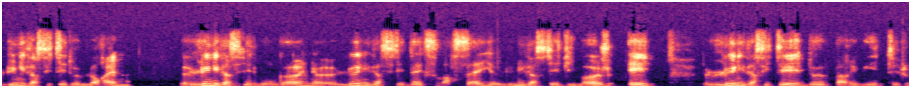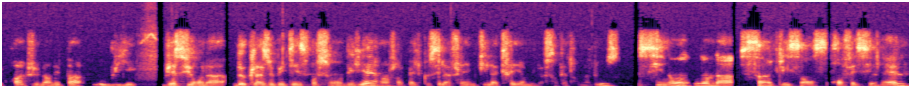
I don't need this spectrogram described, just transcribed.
l'Université de Lorraine, l'Université de Bourgogne, l'Université d'Aix-Marseille, l'Université de Limoges et l'université de Paris 8, et je crois que je n'en ai pas oublié. Bien sûr, on a deux classes de BTS profession immobilière, hein, je rappelle que c'est la Flame qui l'a créée en 1992. Sinon, on a cinq licences professionnelles,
